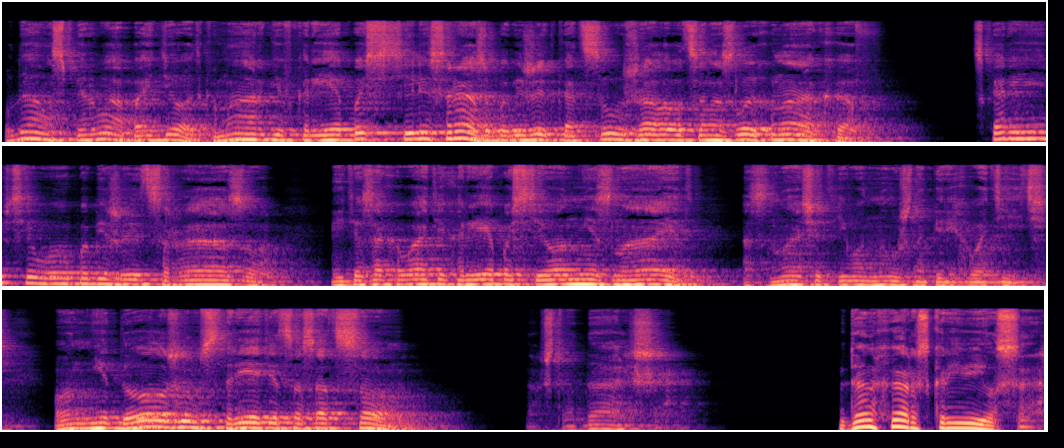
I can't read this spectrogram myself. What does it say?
Куда он сперва пойдет? К Марге в крепость или сразу побежит к отцу жаловаться на злых Накхов? Скорее всего, побежит сразу, ведь о захвате крепости он не знает, а значит, его нужно перехватить. Он не должен встретиться с отцом. Но что дальше? Данхар скривился.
